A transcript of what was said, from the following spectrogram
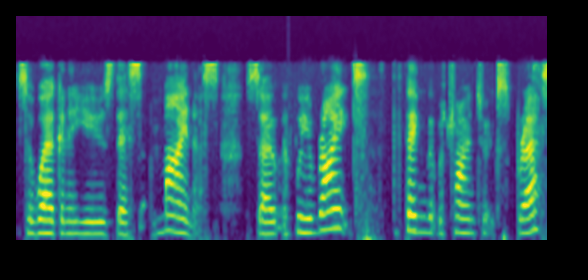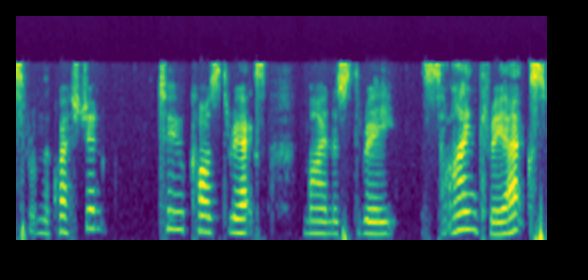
so we're going to use this minus. So if we write the thing that we're trying to express from the question, 2 cos 3x minus 3 sine 3x,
